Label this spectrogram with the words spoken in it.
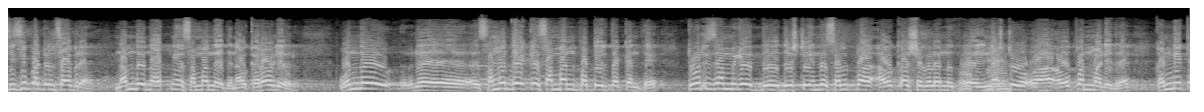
ಸಿಸಿ ಪಾಟೀಲ್ ಸಾಹೇಬ್ರೆ ನಮ್ದು ಒಂದು ಆತ್ಮೀಯ ಸಂಬಂಧ ಇದೆ. ನಾವು ಕರಾವಳಿಯವರು. ಒಂದು ಸಮುದ್ರಕ್ಕೆ ಸಂಬಂಧಪಟ್ಟಿರ್ತಕ್ಕಂತೆ ಟೂರಿಸಂಗೆ ದೃ- ದೃಷ್ಟಿಯಿಂದ ಸ್ವಲ್ಪ ಅವಕಾಶಗಳನ್ನು ತ- ಇನ್ನಷ್ಟು ಓಪನ್ ಮಾಡಿದ್ರೆ ಖಂಡಿತ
